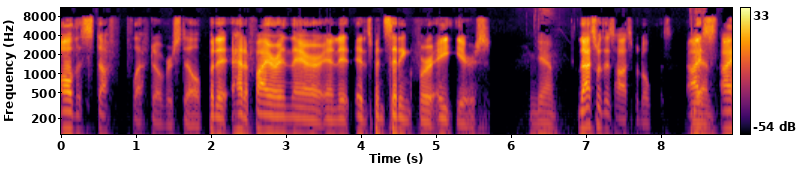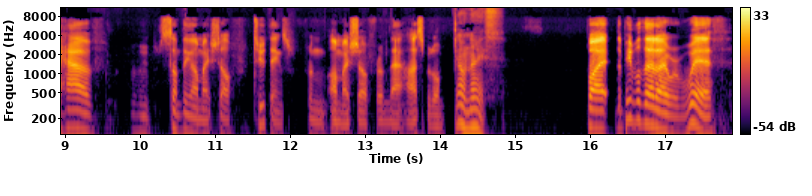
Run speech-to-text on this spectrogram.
all the stuff left over still. But it had a fire in there, and it it's been sitting for eight years. Yeah, That's what this hospital was. I, Yeah. s- I have something on my shelf, two things from on my shelf from that hospital. oh nice. but the people that I were with,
